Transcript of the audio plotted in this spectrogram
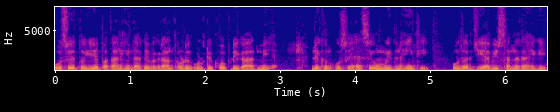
उसे तो ये पता नहीं था कि विक्रांत थोड़ी उल्टी खोपड़ी का आदमी है। लेकिन उसे ऐसी उम्मीद नहीं थी। उधर जिया भी सन्न रहेगी।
